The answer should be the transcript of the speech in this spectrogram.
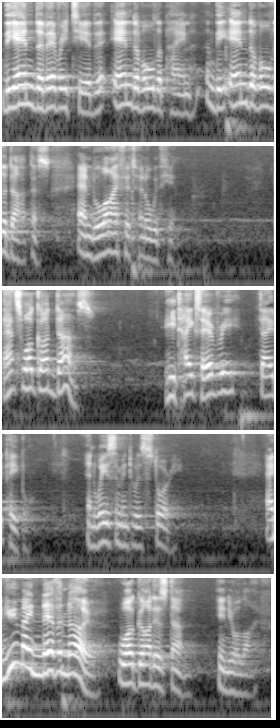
The end of every tear, the end of all the pain, and the end of all the darkness, and life eternal with Him. That's what God does. He takes everyday people and weaves them into His story. And you may never know what God has done in your life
